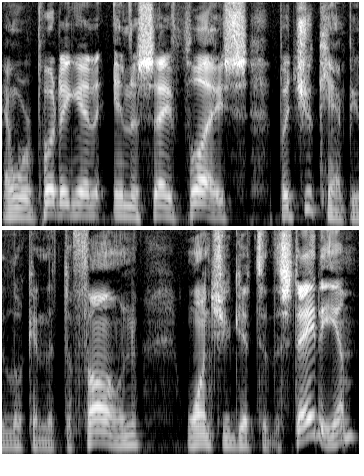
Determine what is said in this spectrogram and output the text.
and we're putting it in a safe place but you can't be looking at the phone once you get to the stadium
